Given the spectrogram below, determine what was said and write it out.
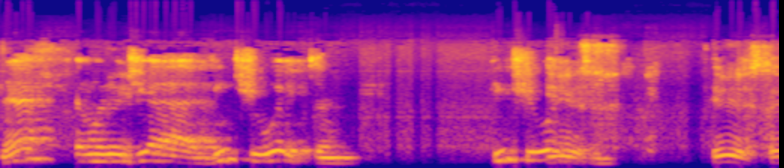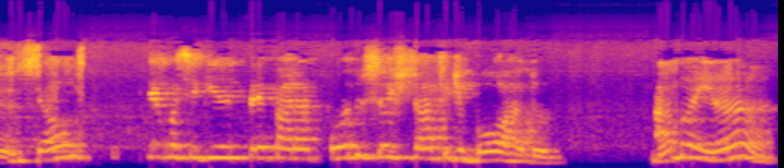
né? Estamos no dia 28. 28. Isso, isso, isso. Então, você conseguir preparar todo o seu staff de bordo amanhã,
